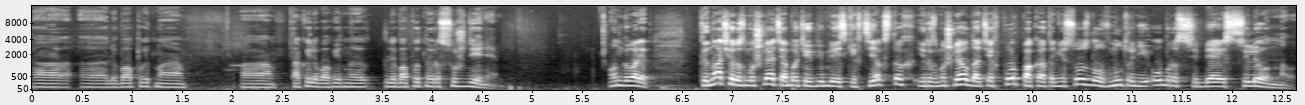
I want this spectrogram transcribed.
любопытная, такое любопытное, любопытное рассуждение. Он говорит, ты начал размышлять об этих библейских текстах и размышлял до тех пор, пока ты не создал внутренний образ себя исцеленного.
